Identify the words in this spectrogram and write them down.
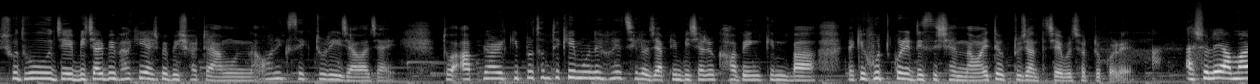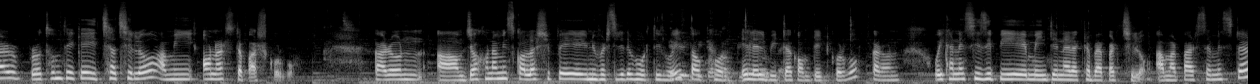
শুধু যে বিচার বিভাগেই আসবে বিষয়টা এমন না অনেক সেক্টরেই যাওয়া যায়। তো আপনার কি প্রথম থেকেই মনে হয়েছিল যে আপনি বিচারক হবেন কিংবা নাকি হুট করে ডিসিশন নেওয়া? এটা একটু জানতে চাইব ছোট্ট করে। আসলে আমার প্রথম থেকে ইচ্ছা ছিল আমি অনার্সটা পাশ করব। কারণ যখন আমি স্কলারশিপে ইউনিভার্সিটিতে ভর্তি হই তখন এলএলবিটা কমপ্লিট করব। কারণ ওইখানে সিজিপিএ মেনটেনের একটা ব্যাপার ছিল। আমার পার সেমিস্টার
